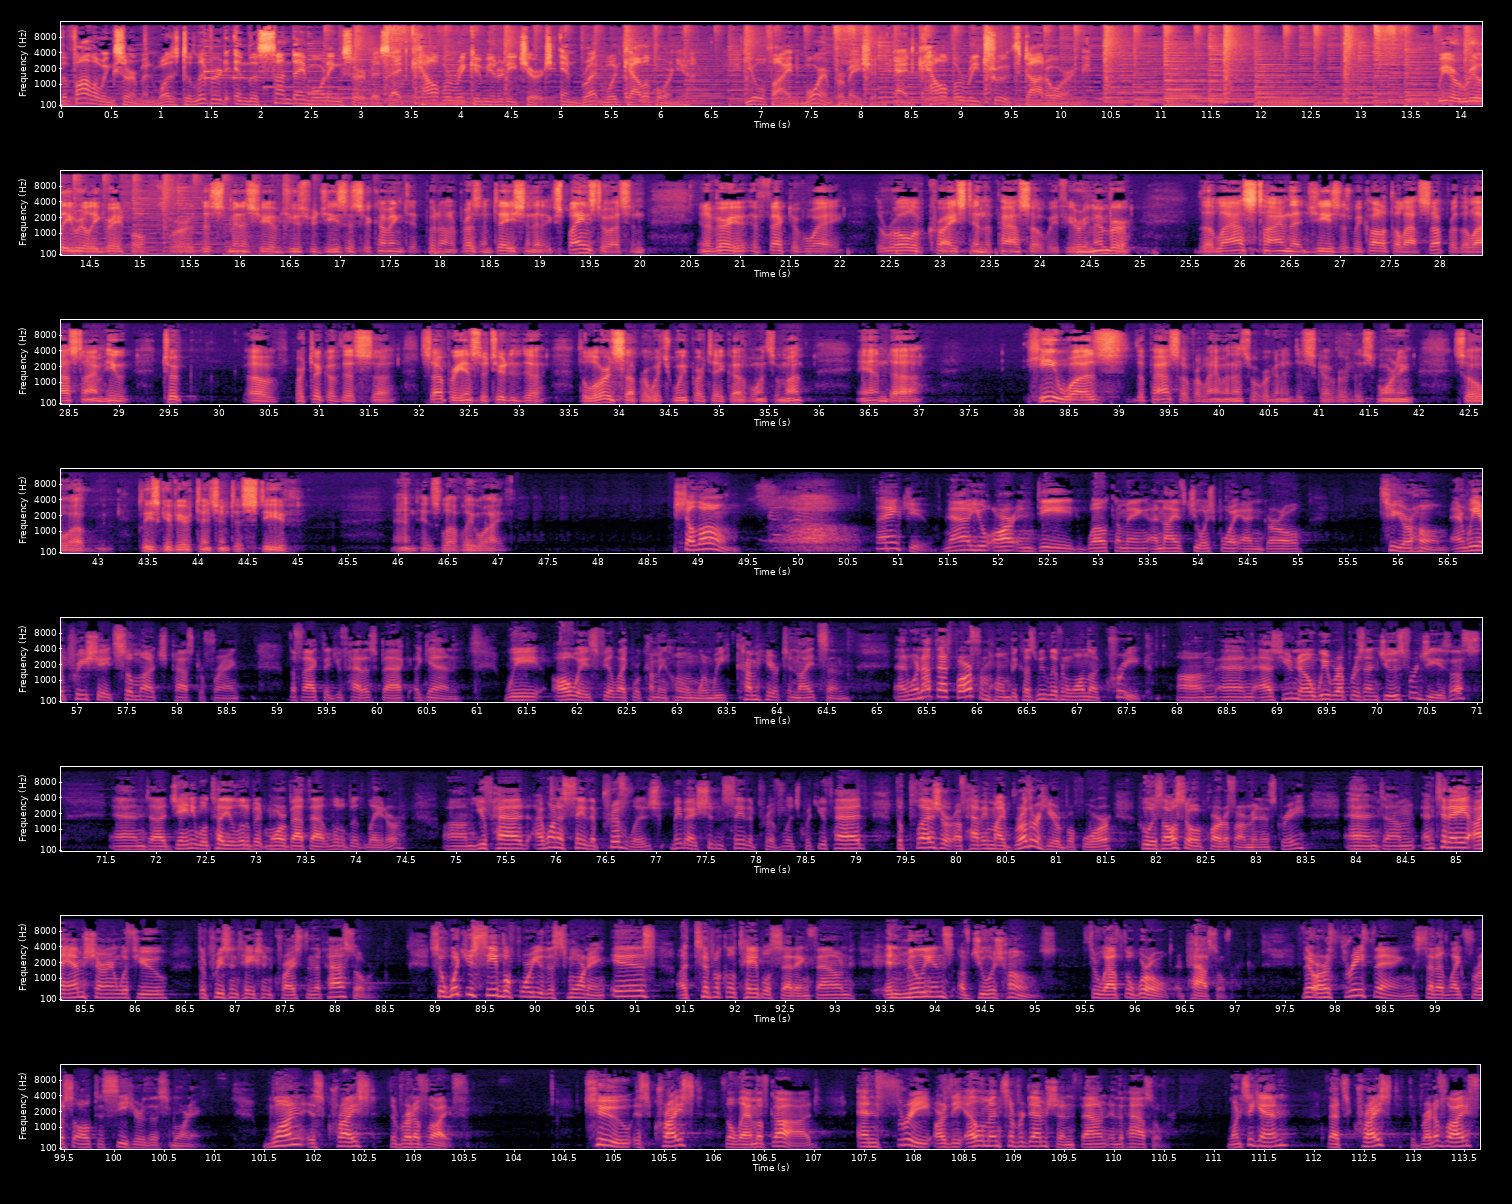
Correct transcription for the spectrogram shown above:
The following sermon was delivered in the Sunday morning service at Calvary Community Church in Brentwood, California. You'll find more information at calvarytruth.org. We are really, really grateful for this ministry of Jews for Jesus They're coming to put on a presentation that explains to us in, in a very effective way the role of Christ in the Passover. If you remember the last time that Jesus, we call it the Last Supper, the last time he took of partook of this uh, supper, he instituted the, the Lord's Supper, which we partake of once a month, and uh, he was the Passover lamb, and that's what we're going to discover this morning. So uh, please give your attention to Steve and his lovely wife. Shalom. Shalom. Thank you. Now you are indeed welcoming a nice Jewish boy and girl to your home. And we appreciate so much, Pastor Frank, the fact that you've had us back again. We always feel like we're coming home when we come here to Knightsen. And we're not that far from home because we live in Walnut Creek. Um, and as you know, we represent Jews for Jesus. And uh, Janie will tell you a little bit more about that a little bit later. Um, you've had, I want to say the privilege, maybe I shouldn't say the privilege, but you've had the pleasure of having my brother here before, who is also a part of our ministry. And, um, and today I am sharing with you the presentation Christ in the Passover. So, what you see before you this morning is a typical table setting found in millions of Jewish homes throughout the world at Passover. There are three things that I'd like for us all to see here this morning. One is Christ, the bread of life. Two is Christ, the Lamb of God. And three are the elements of redemption found in the Passover. Once again, that's Christ, the bread of life,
